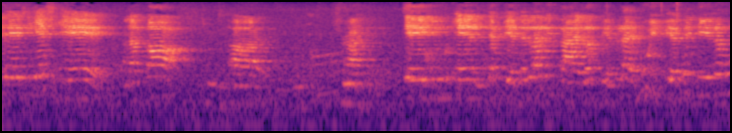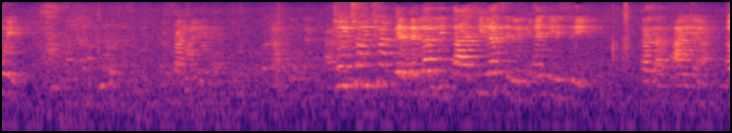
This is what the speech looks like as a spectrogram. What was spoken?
N A T H A แล้วก็เอ่อ J U N จะเปลี่ยนเป็นลาลิตายแล้วเปลี่ยนไม่ได้มุ้ยเปลี่ยนให้ดีนะมุ้ยช่วยช่วยช่วยเปลี่ยนเป็นลาลิตาทีละสิริให้ดีสิภาษาไทยอะเอ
